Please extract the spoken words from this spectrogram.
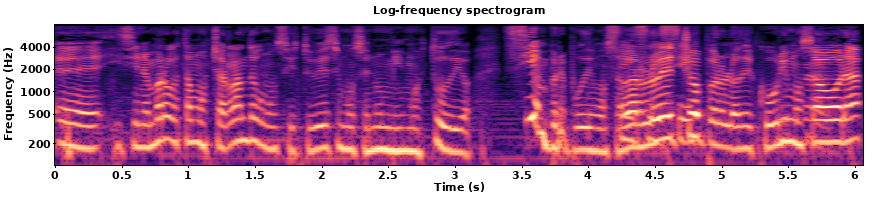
Eh, y sin embargo estamos charlando como si estuviésemos en un mismo estudio. Siempre pudimos Sí, haberlo sí, hecho, sí. pero lo descubrimos Claro. ahora.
